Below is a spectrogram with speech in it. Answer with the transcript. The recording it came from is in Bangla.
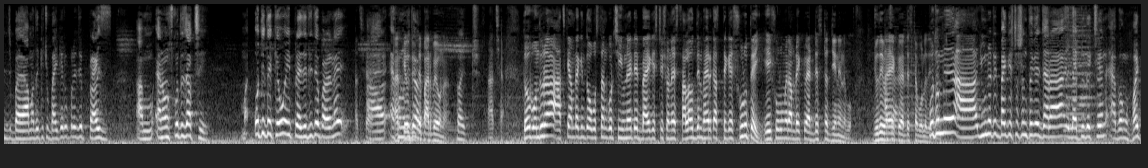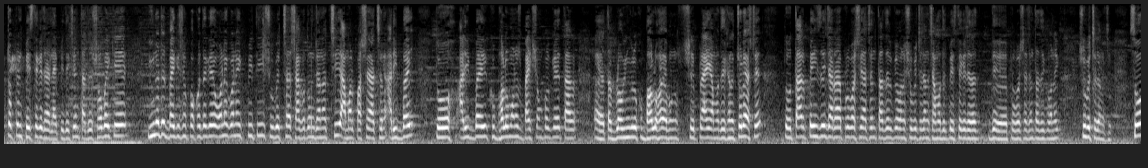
আমাদের কিছু বাইকের উপরে যে প্রাইস অ্যানাউন্স করতে যাচ্ছি অতীতে কেউ এই প্রাইজে দিতে পারে নাই। আর আর এখন কেউ দিতে পারবেও না। রাইট আচ্ছা। তো বন্ধুরা আজকে আমরা কিন্তু অবস্থান করছি ইউনাইটেড বাইক স্টেশনের সালাউদ্দিন ভাইয়ের কাছ থেকে শুরুতেই। এই শোরুমের আমরা একটু অ্যাড্রেসটা জেনে নেব। যদি ভাই আচ্ছা। একটু অ্যাড্রেসটা বলে দিন প্রথমে ইউনাইটেড বাইক স্টেশন থেকে যারা এই লাইভটি দেখছেন এবং হোয়াইট টপ টেন পেজ থেকে যারা লাইভটি দেখছেন তাদের সবাইকে ইউনাইটেড বাইক স্টেশনের পক্ষ থেকে অনেক অনেক প্রীতি শুভেচ্ছা স্বাগতম জানাচ্ছি। আমার পাশে আছেন আরিফ ভাই। তো আরিফ ভাই খুব ভালো মানুষ বাইক সম্পর্কে তার তার ব্লগিংগুলো খুব ভালো হয় এবং সে প্রায় আমাদের এখানে চলে আসে। তো তার পেজে যারা প্রবাসী আছেন, তাদেরকে অনেক শুভেচ্ছা জানাচ্ছি। আমাদের পেজ থেকে যারা প্রবাসী আছেন, তাদেরকে অনেক শুভেচ্ছা জানাচ্ছি। সো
